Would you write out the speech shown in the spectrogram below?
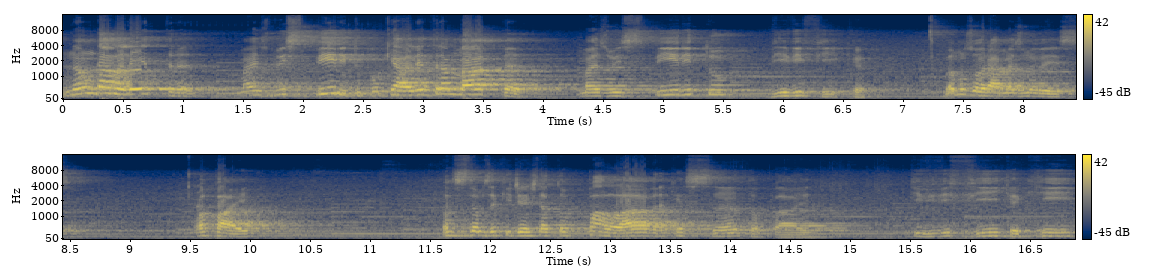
não da letra, mas do Espírito, porque a letra mata, mas o Espírito vivifica. Vamos orar mais uma vez. Ó Pai, nós estamos aqui diante da Tua palavra que é santa, ó Pai, que vivifica, que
